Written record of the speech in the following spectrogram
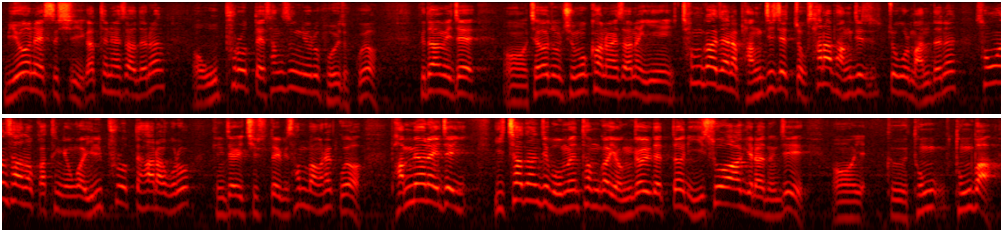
미원 SC 같은 회사들은 어, 5%대 상승률을 보여줬고요. 그다음에 이제 어, 제가 좀 주목하는 회사는 이 첨가제나 방지제 쪽, 산화 방지제 쪽을 만드는 성원 산업 같은 경우가 1%대 하락으로 굉장히 지수 대비 선방을 했고요. 반면에 이제 2차 전지 모멘텀과 연결됐던 이수화학이라든지 어, 그 동, 동박,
